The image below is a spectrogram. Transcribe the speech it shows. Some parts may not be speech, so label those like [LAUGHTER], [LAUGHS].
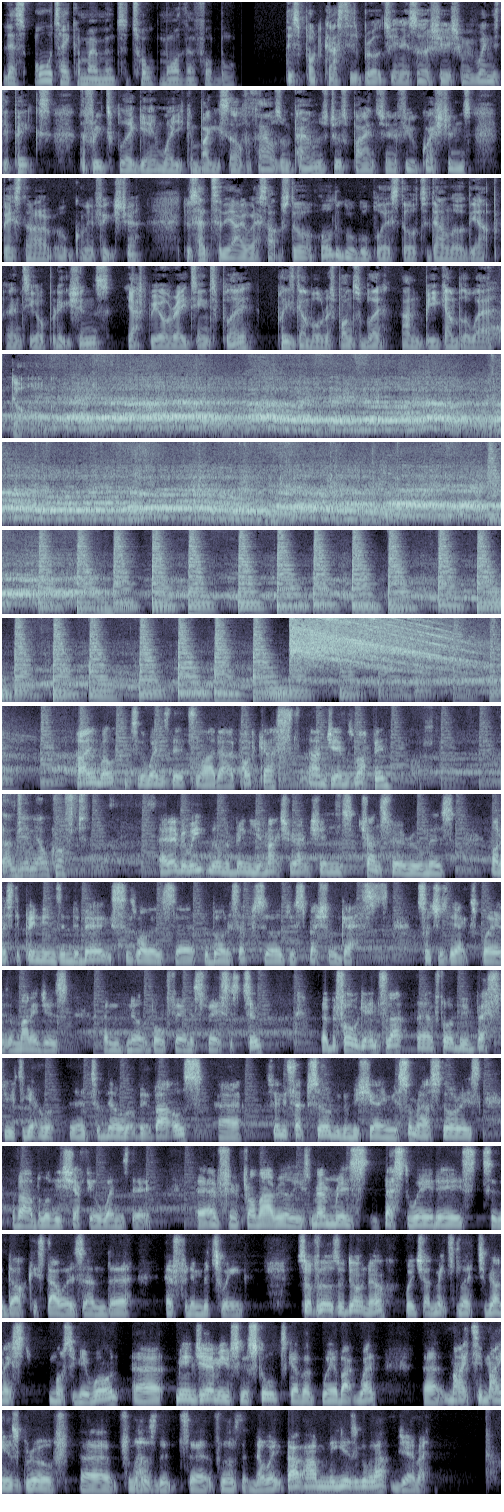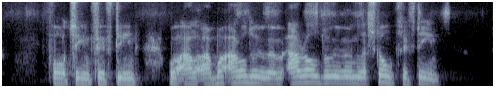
Let's all take a moment to talk more than football. This podcast is brought to you in association with Wednesday Picks, the free to play game where you can bag yourself a thousand pounds just by answering a few questions based on our upcoming fixture. Just head to the iOS App Store or the Google Play Store to download the app and enter your predictions. You have to be over 18 to play. Please gamble responsibly and be begambleaware.org. welcome to the Wednesday Till I Die podcast. I'm James Mappin. I'm Jamie Alcroft. And every week we'll be bringing you match reactions, transfer rumours, honest opinions and debates, as well as uh, the bonus episodes with special guests such as the ex players and managers and notable famous faces too. Uh, before we get into that, uh, I thought it'd be best for you to get a look, uh, to know a little bit about us. Uh, so in this episode, we're going to be sharing with you some of our stories of our beloved Sheffield Wednesday. Uh, everything from our earliest memories, best away days, to the darkest hours, and uh, everything in between. So, for those who don't know, which admittedly, to be honest, most of you won't, uh, me and Jamie used to go to school together way back when. Uh, Mighty Myers Grove, uh, for those that uh, for those that know it. About how many years ago was that, Jamie? 14, 15. Well, how, how, old were we? How old were we when we left school? 15,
